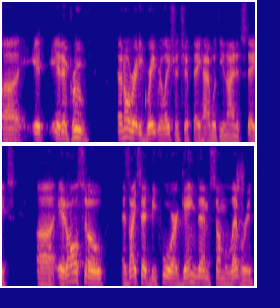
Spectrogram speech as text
uh, it it improved an already great relationship they have with the United States. it also as I said before, gained them some leverage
